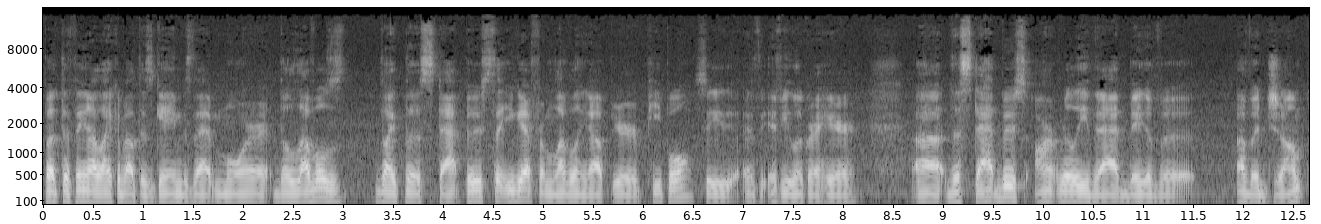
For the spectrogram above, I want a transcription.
But the thing I like about this game is that more the levels, like the stat boosts that you get from leveling up your people. See, if if you look right here, uh, the stat boosts aren't really that big of a of a jump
